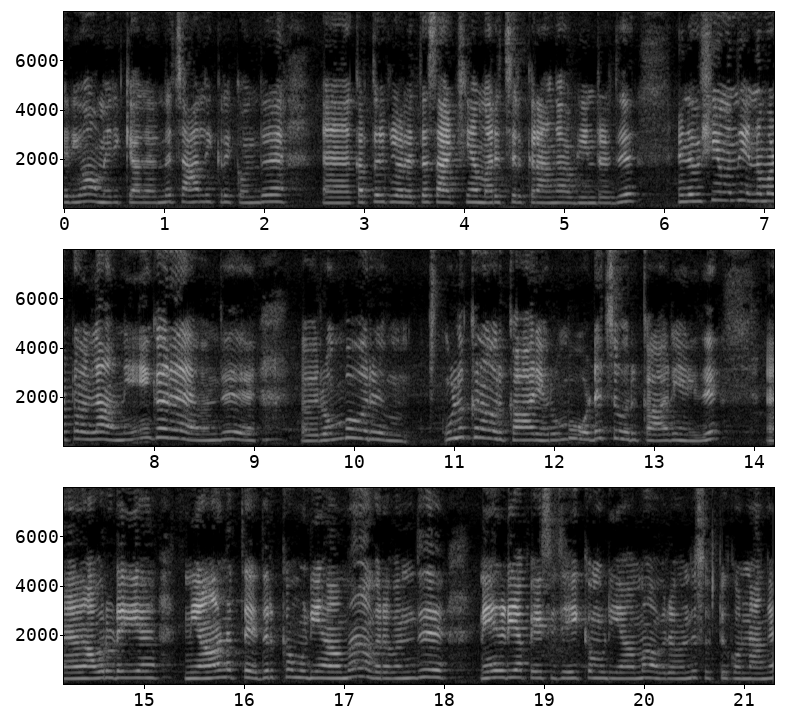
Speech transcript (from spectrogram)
தெரியும் அமெரிக்காவில் இருந்து சார்லி கிரிக் வந்து கர்த்தருக்குள்ள ரத்த சாட்சியாக மறிச்சிருக்கிறாங்க அப்படின்றது. இந்த விஷயம் வந்து என்ன மட்டும் இல்லை அநேகரை வந்து ரொம்ப ஒரு உழுக்கின ஒரு காரியம் ரொம்ப உடைச்ச ஒரு காரியம் இது. அவருடைய ஞானத்தை எதிர்க்க முடியாமல் அவரை வந்து நேரடியாக பேசி ஜெயிக்க முடியாமல் அவரை வந்து சுட்டு கொன்னாங்க.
